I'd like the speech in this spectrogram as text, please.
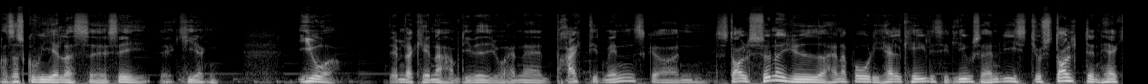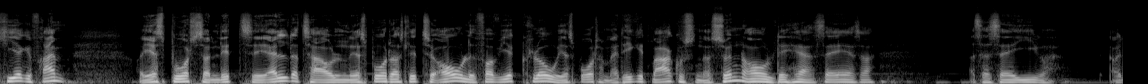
Og så skulle vi ellers øh, se øh, kirken. Iver, dem der kender ham, de ved jo, at han er en prægtigt menneske og en stolt sønderjyde, og han har boet i halv hele sit liv, så han viste jo stolt den her kirke frem. Og jeg spurgte sådan lidt til aldertavlen, jeg spurgte også lidt til Aarhus for at virke klog. Jeg spurgte ham, er det ikke et Markusen og søn Aarhus, det her, sagde jeg så. Og så sagde Ivar, og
